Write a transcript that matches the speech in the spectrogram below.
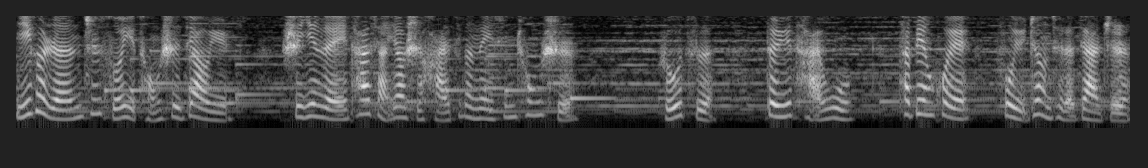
一个人之所以从事教育，是因为他想要使孩子的内心充实，如此，对于财物，他便会赋予正确的价值。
